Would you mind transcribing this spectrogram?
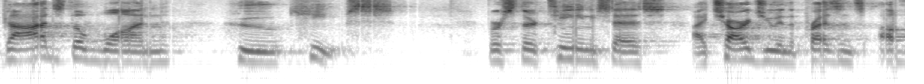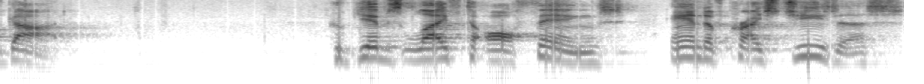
God's the one who keeps. Verse 13, he says, I charge you in the presence of God, who gives life to all things, and of Christ Jesus,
